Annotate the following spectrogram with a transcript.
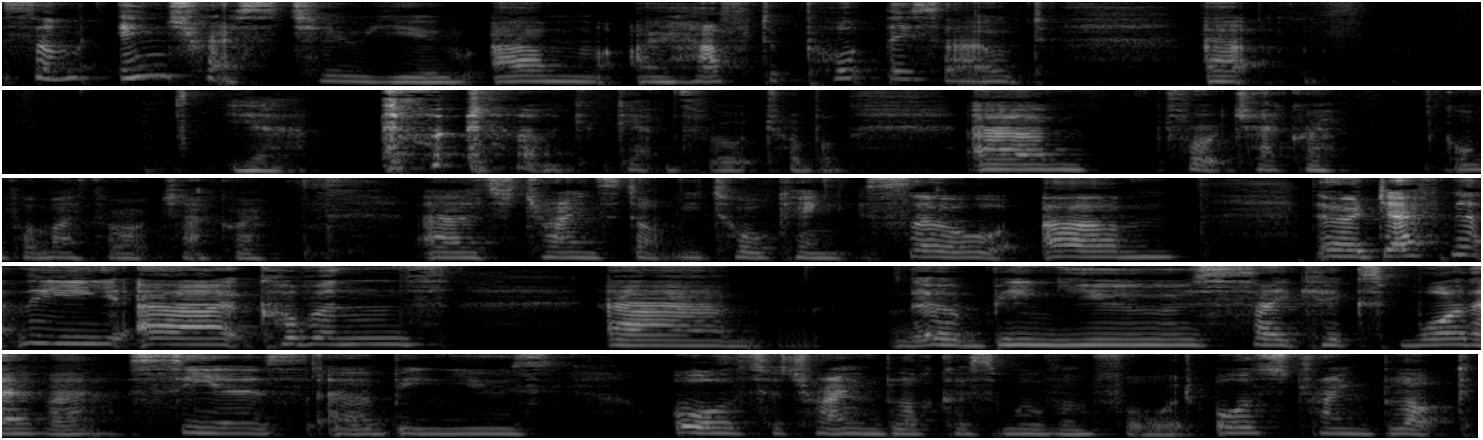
some interest to you. Um, I have to put this out. Uh, yeah, I keep getting throat trouble um, throat chakra, going for my throat chakra uh, to try and stop me talking. So um, there are definitely uh, covens um, are being used, psychics, whatever, seers are being used all to try and block us moving forward, all to try and block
